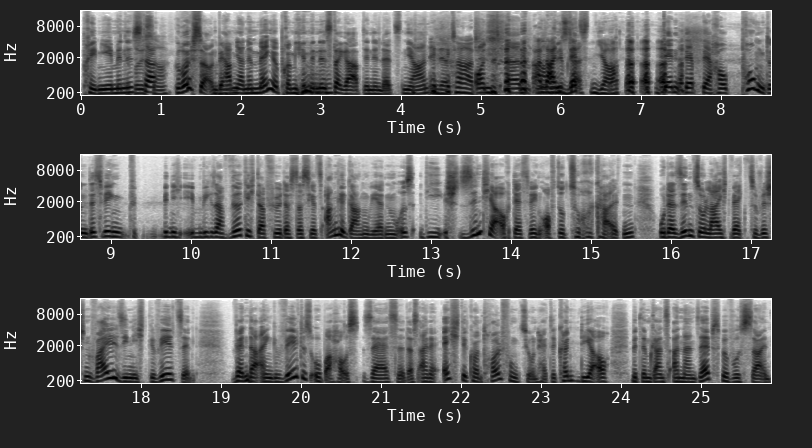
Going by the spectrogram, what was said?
Premierminister größer. größer. Und wir mhm. haben ja eine Menge Premierminister gehabt in den letzten Jahren. In der Tat. Und ähm, Allein im letzten Jahr. Denn der, der Hauptpunkt, und deswegen bin ich eben, wie gesagt, wirklich dafür, dass das jetzt angegangen werden muss. Die sind ja auch deswegen oft so zurückhaltend oder sind so leicht wegzuwischen, weil sie nicht gewählt sind. Wenn da ein gewähltes Oberhaus säße, das eine echte Kontrollfunktion hätte, könnten die ja auch mit einem ganz anderen Selbstbewusstsein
